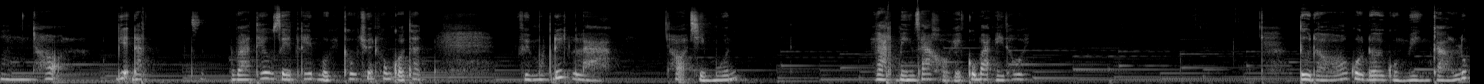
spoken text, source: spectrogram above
Um, họ bịa đặt và thêu dệt lên một cái câu chuyện không có thật với mục đích là họ chỉ muốn gạt mình ra khỏi cái cô bạn ấy thôi từ đó cuộc đời của mình càng lúc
